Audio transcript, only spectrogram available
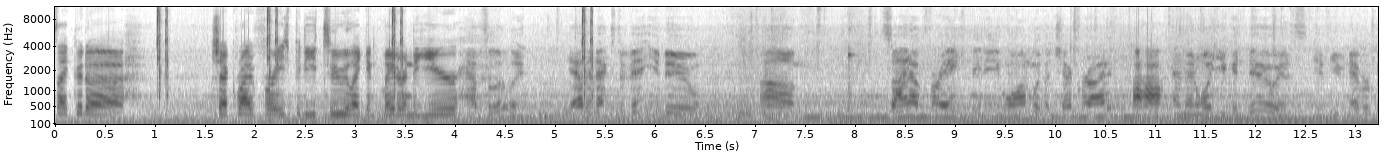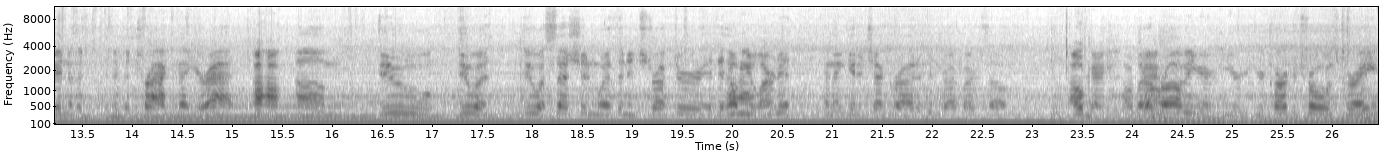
Perhaps I could uh check ride for HPDE two like in, later in the year. Absolutely. Yeah, the next event you do, um, sign up for HPDE one with a check ride, Uh huh. and then what you can do is, if you've never been to the to the track that you're at, Uh huh. um, do do a do a session with an instructor to help you Uh-huh. learn it, and then get a check ride and then drive by yourself. Okay. Okay. But overall, I mean, your your, your car control was great.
